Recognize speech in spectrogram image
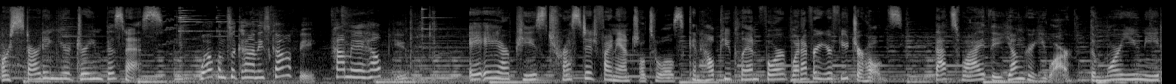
Or starting your dream business. Welcome to Connie's Coffee. How may I help you? AARP's trusted financial tools can help you plan for whatever your future holds. That's why the younger you are, the more you need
